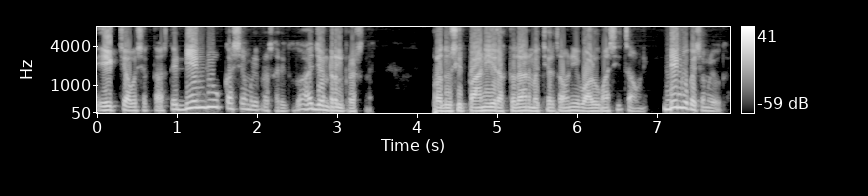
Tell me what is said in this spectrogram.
एकची आवश्यकता असते. डेंग्यू कशामुळे प्रसारित होतो? हा जनरल प्रश्न आहे. प्रदूषित पाणी रक्तदान मच्छर चावणी वाळू माशी चावणी. डेंग्यू कशामुळे होतो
